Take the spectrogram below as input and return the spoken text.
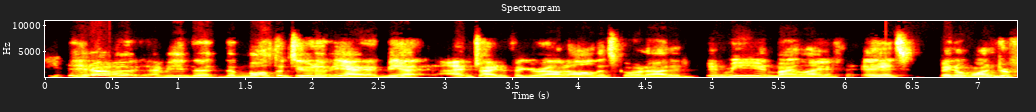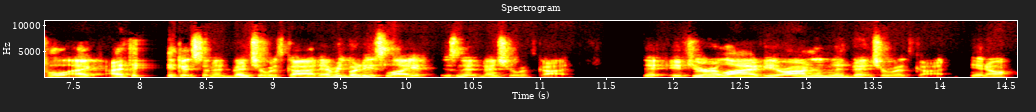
you know, I mean, the, the multitude of, yeah, I mean, I, am trying to figure out all that's going on in, in me in my life. And it's been a wonderful, I, I think it's an adventure with God. Everybody's life is an adventure with God. If you're alive, you're on an adventure with God, you know.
